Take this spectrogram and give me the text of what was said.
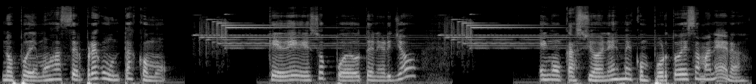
Nos podemos hacer preguntas como, ¿qué de eso puedo tener yo? En ocasiones me comporto de esa manera.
